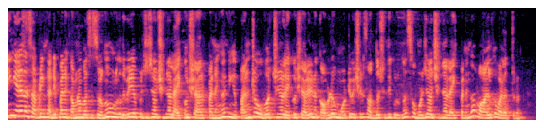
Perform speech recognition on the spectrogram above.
நீங்கள் என்ன சாப்பிட்டீங்க கண்டிப்பாக எனக்கு கமெண்ட் பாக்ஸ் சொல்லுங்கள் உங்களுக்கு வீடியோ பிடிச்சி சின்ன லைக்கும் ஷேர் பண்ணுங்கள் நீங்கள் பண்ணுற ஒவ்வொரு சின்ன லைக்கும் ஷேர் எனக்கு அவ்வளோ மோட்டிவேஷன் சந்தோஷத்தையும் கொடுங்க. ஸோ முடிஞ்ச சின்ன லைக் பண்ணுங்கள் வாழ்க்கை வளர்த்துருங்க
